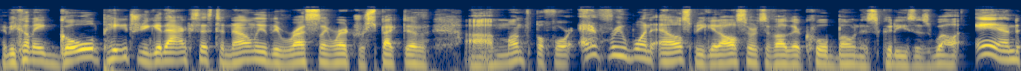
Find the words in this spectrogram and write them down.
and become a gold patron, you get access to not only the wrestling retrospective Uh, a month before everyone else, We get all sorts of other cool bonus goodies as well. And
